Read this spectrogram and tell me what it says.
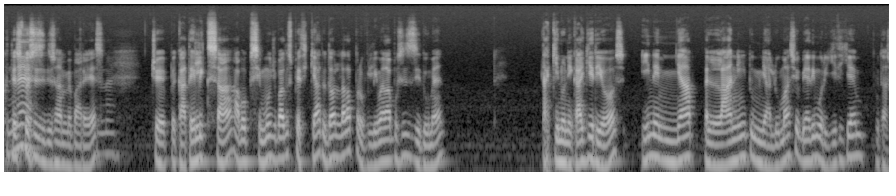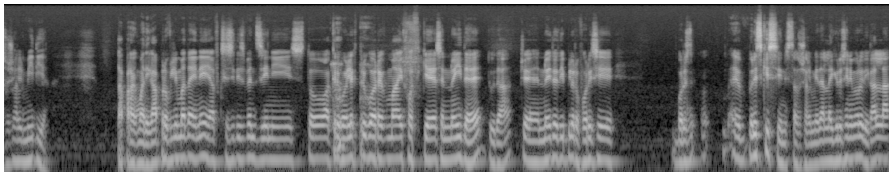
Χτες Ναι. το συζητήσαμε με παρέες ναι. και κατέληξα απόψη μου και είπα τους παιδιά του όλα τα προβλήματα που συζητούμε τα κοινωνικά κυρίως είναι μια πλάνη του μυαλού μας η οποία δημιουργήθηκε από τα social media. Τα πραγματικά προβλήματα είναι η αύξηση της βενζίνης, το ακριβό ηλεκτρικό ρεύμα, οι φωτιές, εννοείται τούτα και εννοείται ότι η πληροφόρηση μπορείς, ε, βρίσκεις συν στα social media αλλά κυρίως ενημερωτικά αλλά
